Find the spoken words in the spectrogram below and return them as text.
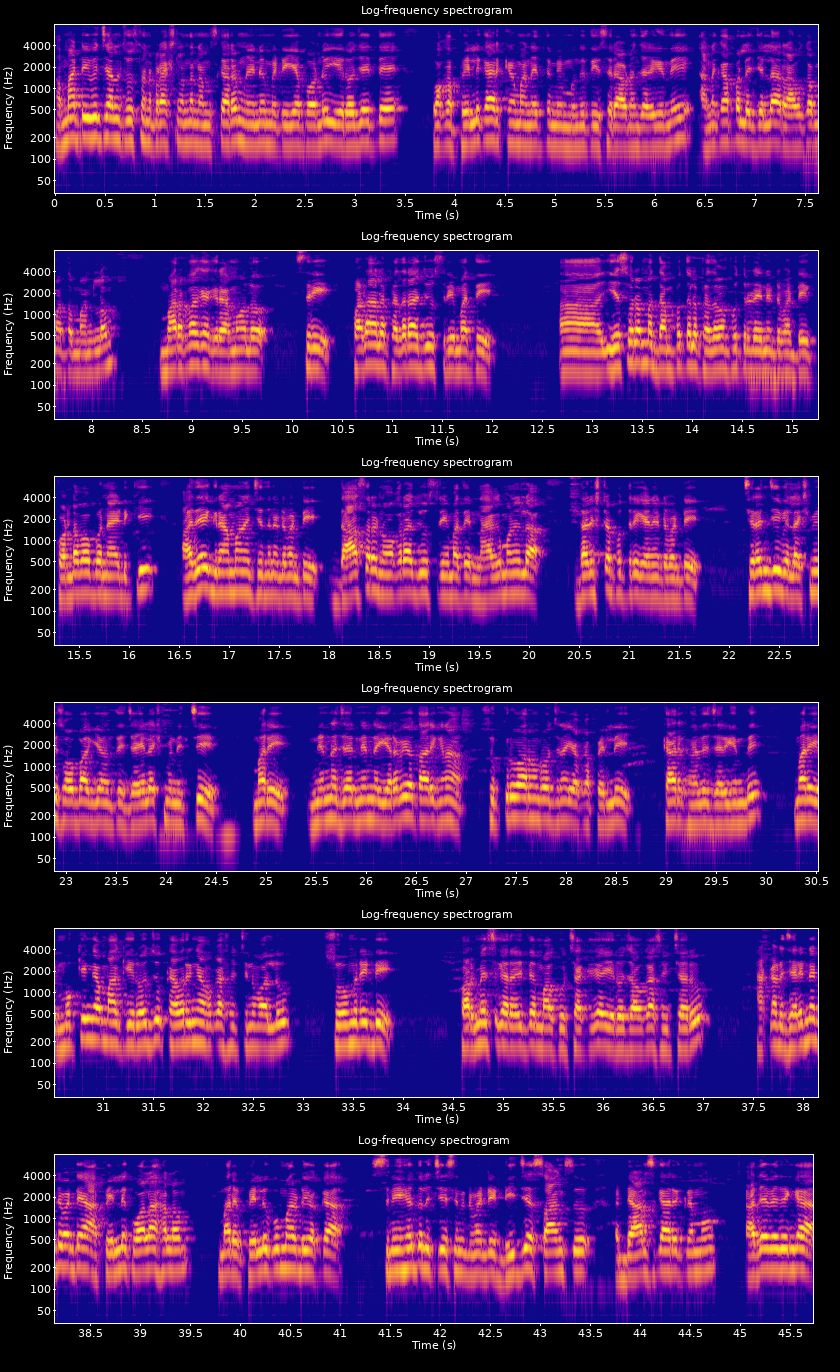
అమ్మ TV channel చూస్తున్న ప్రేక్షకులందరూ నమస్కారం. నేను మీ టీఏ పాండు. ఈ రోజైతే ఒక పెళ్ళి కార్యక్రమాన్ని అయితే మేము ముందు తీసుకురావడం జరిగింది. అనకాపల్లి జిల్లా రావుకమ్మత మండలం మరపాక గ్రామంలో శ్రీ పడాల పెదరాజు శ్రీమతి ఈశ్వరమ్మ దంపతుల ప్రథమ పుత్రుడైనటువంటి కొండబాబు నాయుడికి అదే గ్రామానికి చెందినటువంటి దాసర నోకరాజు శ్రీమతి నాగమణుల ధనిష్ట పుత్రిక అయినటువంటి చిరంజీవి లక్ష్మీ సౌభాగ్యవంతి జయలక్ష్మినిచ్చి మరి నిన్న జ నిన్న ఇరవయో తారీఖున శుక్రవారం రోజున యొక్క పెళ్ళి కార్యక్రమం అయితే జరిగింది. మరి ముఖ్యంగా మాకు ఈరోజు కవరింగ్ అవకాశం ఇచ్చిన వాళ్ళు సోమిరెడ్డి పరమేశ్ గారు అయితే మాకు చక్కగా ఈరోజు అవకాశం ఇచ్చారు. అక్కడ జరిగినటువంటి ఆ పెళ్ళి కోలాహలం మరి పెళ్ళి కుమారుడు యొక్క స్నేహితులు చేసినటువంటి డీజే సాంగ్స్ డ్యాన్స్ కార్యక్రమం అదేవిధంగా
